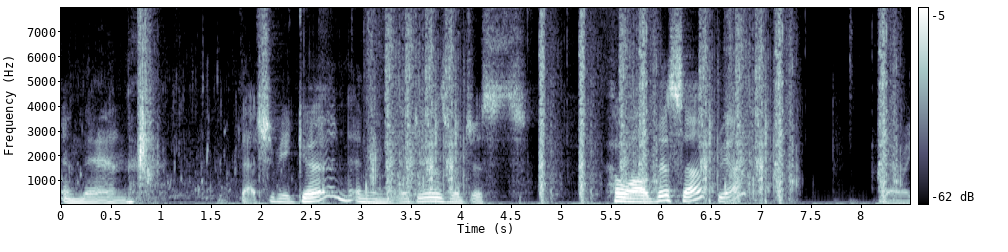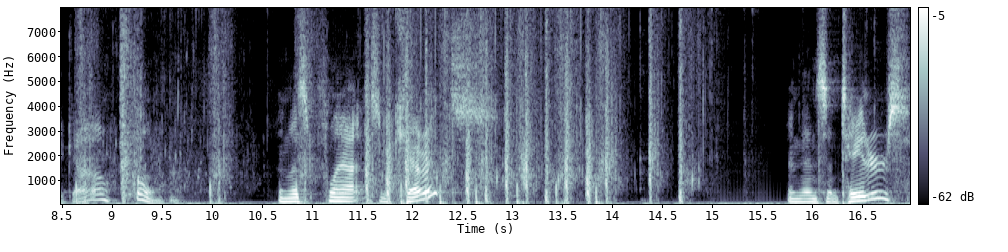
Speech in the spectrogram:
And then that should be good. And then what we'll do is we'll just hoe all this up. Yeah. Go. Boom. And let's plant some carrots. And then some taters.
